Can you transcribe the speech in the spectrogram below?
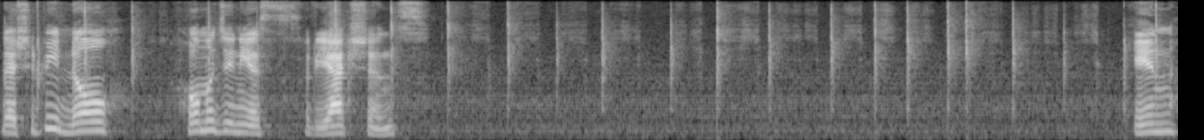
there should be no homogeneous reactions in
